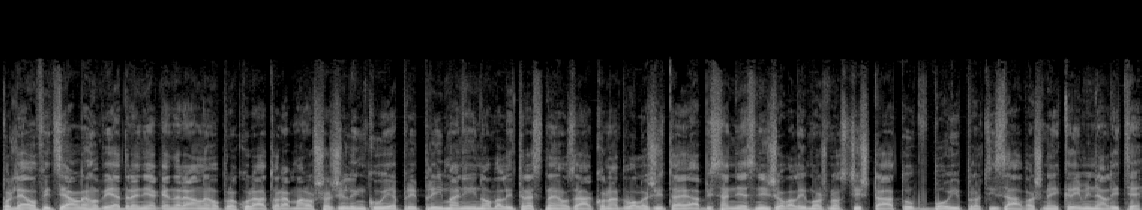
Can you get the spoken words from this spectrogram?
Podľa oficiálneho vyjadrenia generálneho prokurátora Maroša Žilinku je pri príjmaní novely trestného zákona dôležité, aby sa neznižovali možnosti štátu v boji proti závažnej kriminalite.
